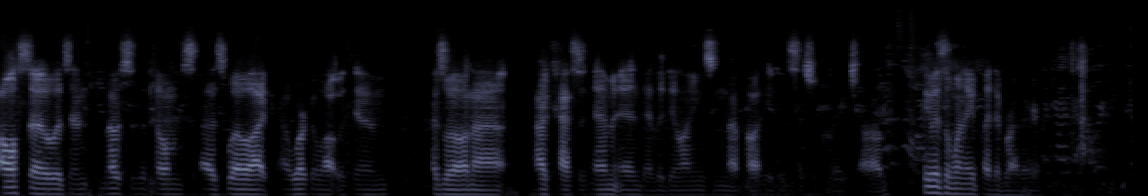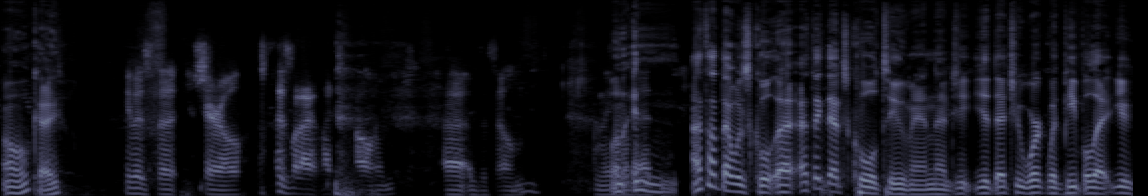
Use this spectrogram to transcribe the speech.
also is in most of the films as well. Like I work a lot with him as well, and I I casted him in Deadly Dealings, and I thought he did such a great job. He was the one who played the brother. Oh okay. He was the Cheryl, is what I like to call him, uh, of the film. Well, and I thought that was cool. I, I think that's cool too, man. That you, you that you work with people that you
